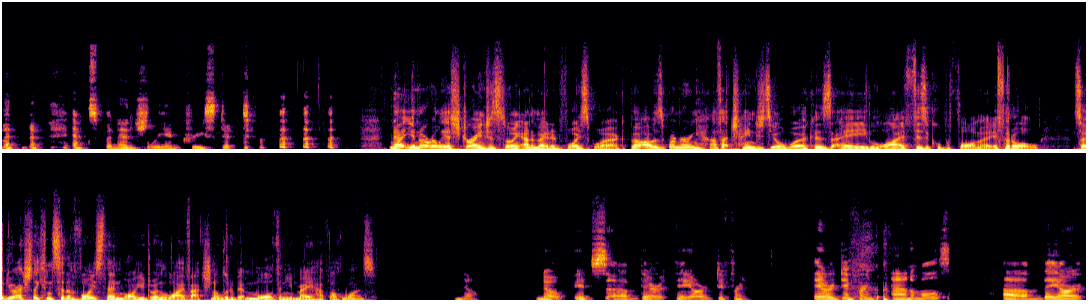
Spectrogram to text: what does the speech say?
exponentially increased it. now, you're not really a stranger to doing animated voice work, but I was wondering how that changes your work as a live physical performer, if at all. So, do you actually consider voice then while you're doing live action a little bit more than you may have otherwise? No, no, it's um, they're they are different. They are different animals. Um, they are,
